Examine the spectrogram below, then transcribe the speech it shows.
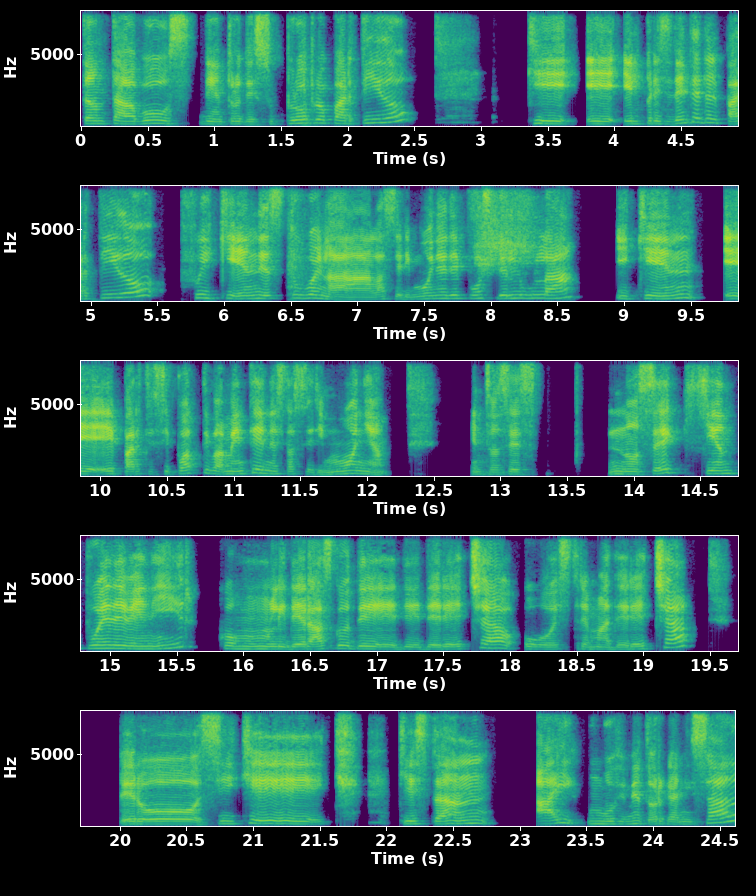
tanta voz dentro de su propio partido, que eh, el presidente del partido fue quien estuvo en la, ceremonia de post de Lula y quien eh, participó activamente en esta ceremonia. Entonces, no sé quién puede venir como un liderazgo de, de derecha o extrema derecha, pero sí que, que están, hay un movimiento organizado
